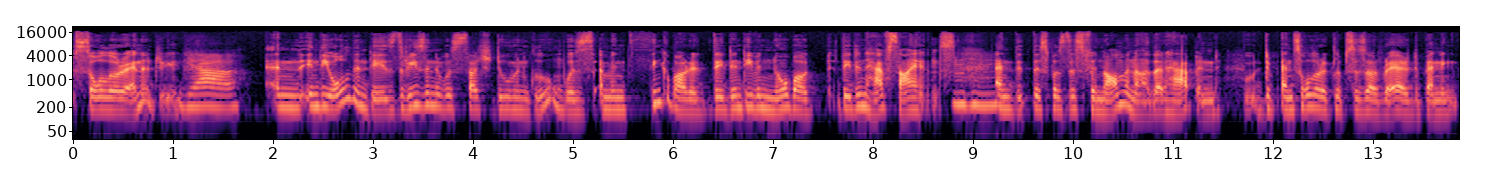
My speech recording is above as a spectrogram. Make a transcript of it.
solar energy. yeah. And in the olden days, the reason it was such doom and gloom was, I mean, think about it. They didn't even know about, they didn't have science. Mm-hmm. And th- this was this phenomena that happened. De- And solar eclipses are rare, depending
